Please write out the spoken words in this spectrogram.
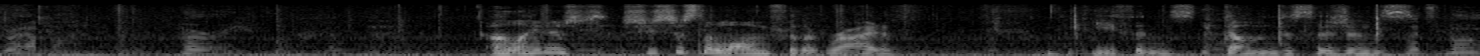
Grab on. Hurry. Elena's she's just along for the ride of Ethan's dumb decisions. Let's move.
